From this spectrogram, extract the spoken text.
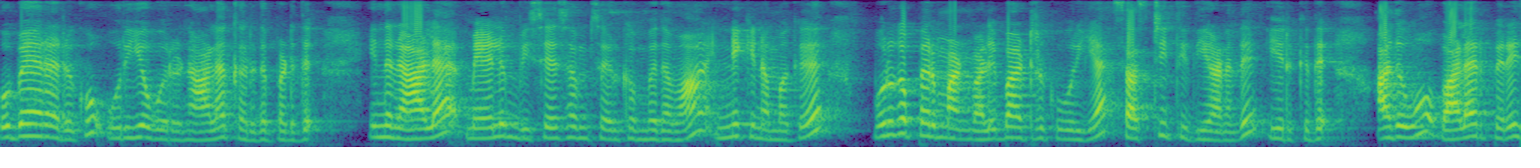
குபேரருக்கும் உரிய ஒரு நாளாக கருதப்படுது. இந்த நாளை மேலும் விசேஷம் சேர்க்கும் விதமாக இன்றைக்கி நமக்கு முருகப்பெருமான் வழிபாட்டிற்கு உரிய சஷ்டி திதியானது இருக்குது. அதுவும் வளர்பிறை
